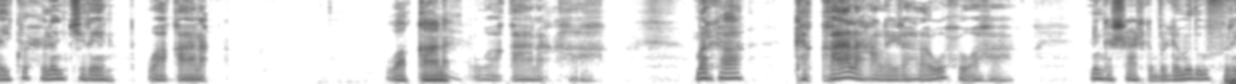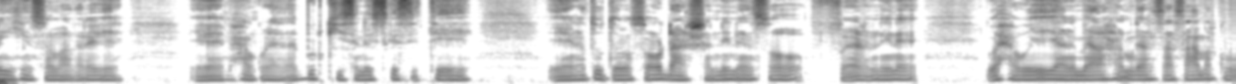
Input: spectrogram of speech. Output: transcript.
ay ku xulan jireen waa qaanac. Waa qaanac. Waa qaanac haa. Marka ka qaanaca la yidhahdaa wuxuu ahaa ninka shaarka badhamadu u furan yihiin soomaaliye ee maxaan ku dhahdaa budhkiisana iska sitee. Hadduu doono soo dhaashanine soo feernine waxa weeyaan meelahan ma garanaysaa markuu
